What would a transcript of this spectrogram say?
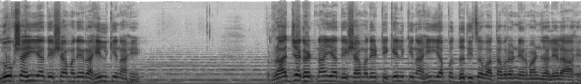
लोकशाही या देशामध्ये राहील की नाही? राज्यघटना या देशामध्ये टिकेल की नाही या पद्धतीचं वातावरण निर्माण झालेलं आहे.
